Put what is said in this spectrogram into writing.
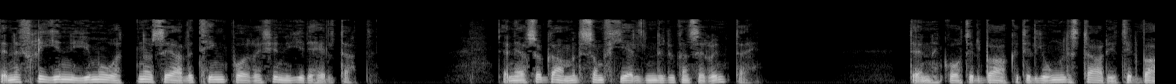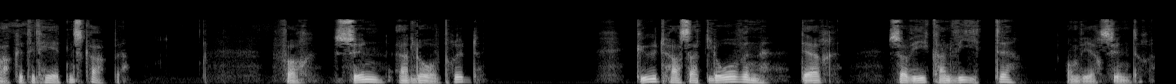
Denne frie, nye måten å se alle ting på er ikke ny i det hele tatt. Den er så gammel som fjellene du kan se rundt deg. Den går tilbake til jungelstadiet, tilbake til hedenskapet. For synd er lovbrudd. Gud har satt loven der så vi kan vite om vi er syndere.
